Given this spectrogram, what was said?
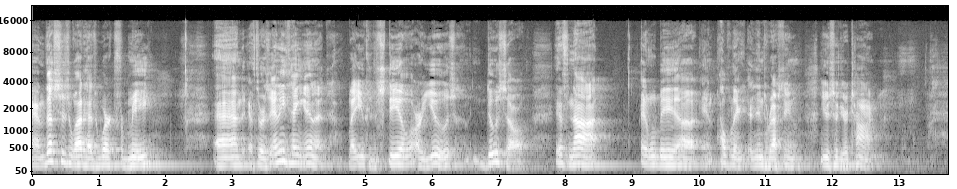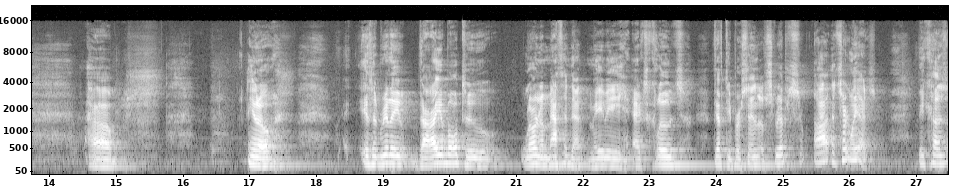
And this is what has worked for me. And if there's anything in it that you can steal or use, do so. If not, it will be uh, hopefully an interesting use of your time. Um, you know, is it really valuable to learn a method that maybe excludes 50% of scripts? Uh, it certainly is, because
